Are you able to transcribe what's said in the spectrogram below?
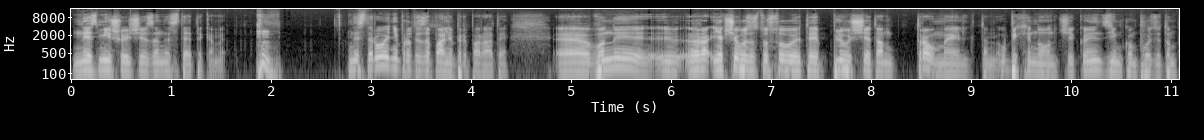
не змішуючи з анестетиками. Нестероїдні протизапальні препарати, е, вони, е, якщо ви застосовуєте плюс ще там травмель, там, убіхінон чи коензим композитом,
